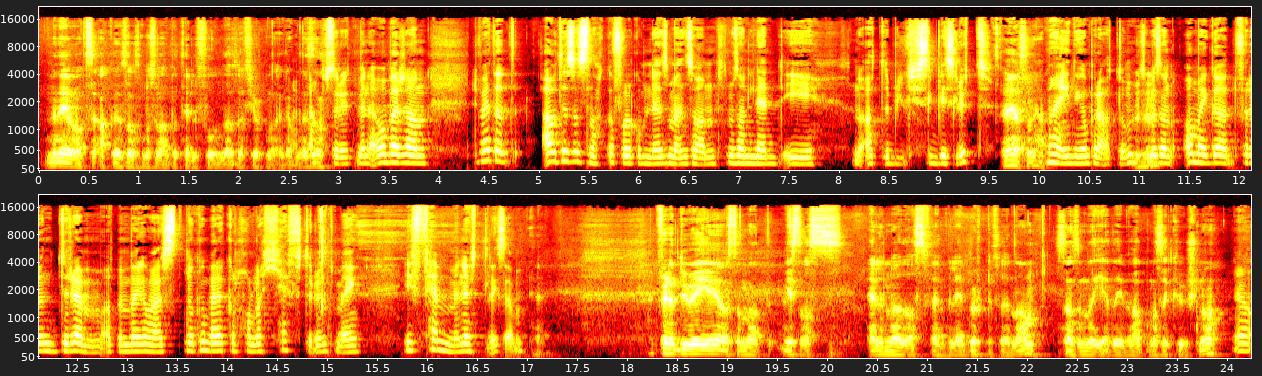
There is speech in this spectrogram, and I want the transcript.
Ja. Men det er jo også akkurat sånn som å svare på telefonen da, så 14 år gammel. Liksom. Absolutt. Men var bare sånn Du vet at av og til så snakker folk om det som en sånn, som en sånn ledd i at det blir, blir slutt. Ja, sånn, ja. Man har ingenting å prate om. Mm -hmm. Som er sånn Oh my god, for en drøm at man bare noen bare kan holde kjeft rundt meg i fem minutter, liksom. For du er jo sånn at hvis oss, eller når oss for eksempel er borte fra hverandre, sånn som når jeg driver hatt masse kurs nå, Ja.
